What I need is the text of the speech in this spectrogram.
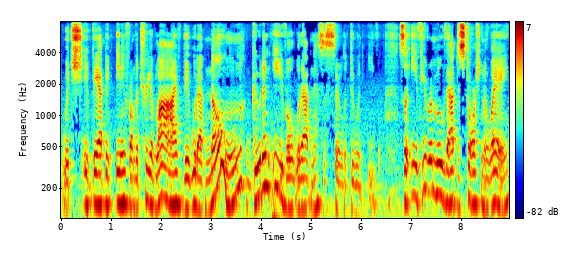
Which, if they had been eating from the tree of life, they would have known good and evil without necessarily doing evil. So if you remove that distortion away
